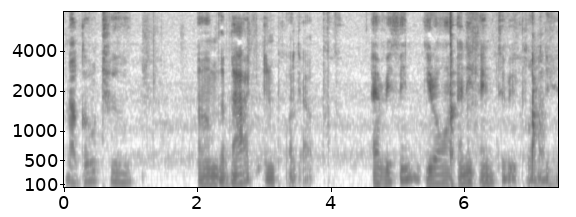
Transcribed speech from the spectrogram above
Now go to um, the back and plug out everything. You don't want anything to be plugged in.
